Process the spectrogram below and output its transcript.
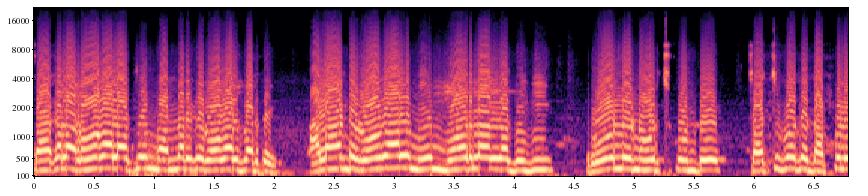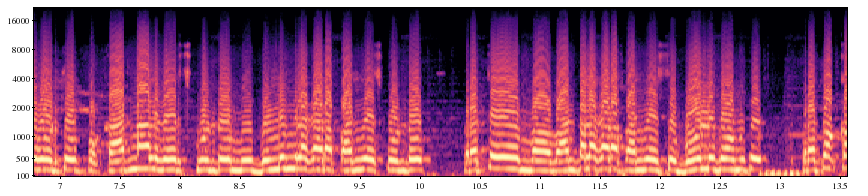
సకల రోగాలు వచ్చి అందరికీ రోగాలు పడతాయి. అలాంటి రోగాలు మేము మోర్లలో దిగి రోడ్లు నూర్చుకుంటూ చచ్చిపోతే డప్పులు కొడుతూ కారణాలు వేర్చుకుంటూ మీ బిల్డింగ్ల కాడ పని చేసుకుంటూ ప్రతి వంటల కాడ పని చేస్తూ బోర్లు దోముతూ ప్రతి ఒక్క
